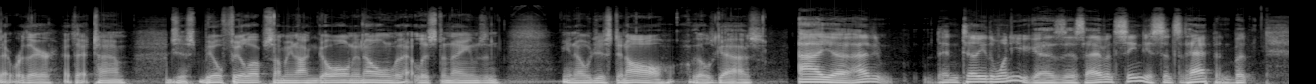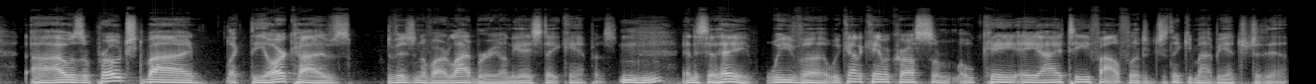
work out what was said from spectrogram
that were there at that time. Just Bill Phillips. I mean, I can go on and on with that list of names, and you know, just in all of those guys. I uh, I didn't, didn't tell either one of you guys this. I haven't seen you since it happened, but uh, I was approached by like the archives division of our library on the A State campus, mm-hmm. and they said, "Hey, we've uh, we kind of came across some OKAIT file footage. You think you might be interested in?"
